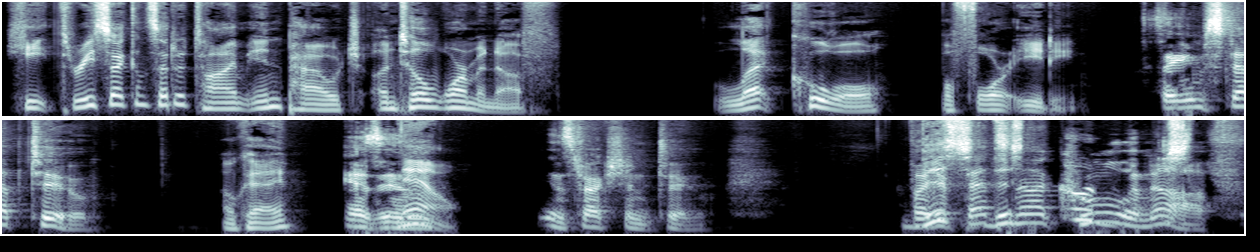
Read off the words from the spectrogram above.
heat three seconds at a time in pouch until warm enough. Let cool before eating. Same step two Okay. as in now, instruction two. But this- if that's not cool this- enough,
